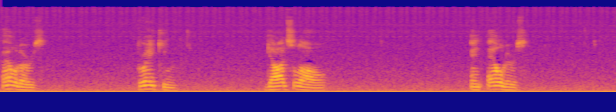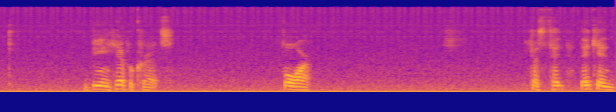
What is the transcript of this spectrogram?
elders breaking God's law and elders being hypocrites for because they, they can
